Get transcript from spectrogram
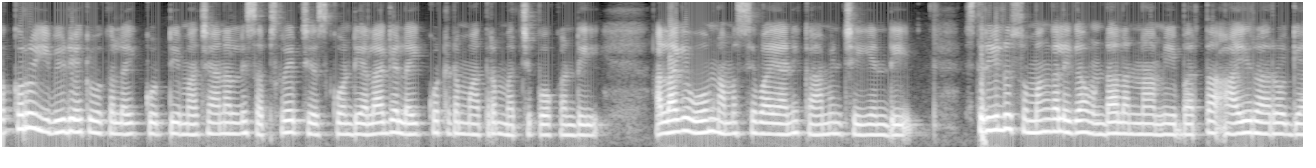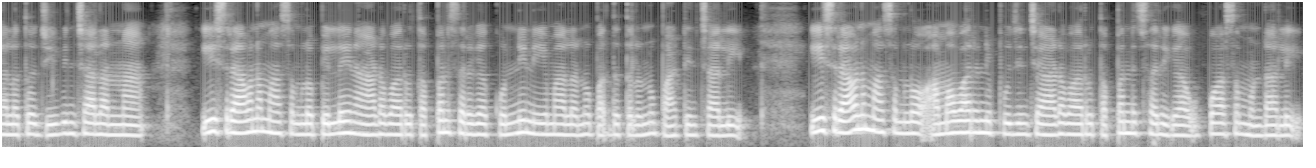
ఒక్కరూ ఈ వీడియోకి ఒక లైక్ కొట్టి మా ఛానల్ని సబ్స్క్రైబ్ చేసుకోండి. అలాగే లైక్ కొట్టడం మాత్రం మర్చిపోకండి. అలాగే ఓం నమశివాయ అని కామెంట్ చేయండి. స్త్రీలు సుమంగలిగా ఉండాలన్నా మీ భర్త ఆయురారోగ్యాలతో జీవించాలన్నా ఈ శ్రావణ మాసంలో పెళ్ళైన ఆడవారు తప్పనిసరిగా కొన్ని నియమాలను పద్ధతులను పాటించాలి. ఈ శ్రావణ మాసంలో అమ్మవారిని పూజించే ఆడవారు తప్పనిసరిగా ఉపవాసం ఉండాలి.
